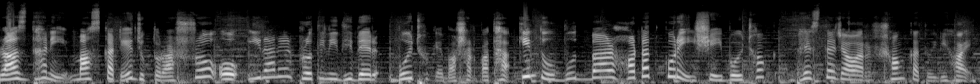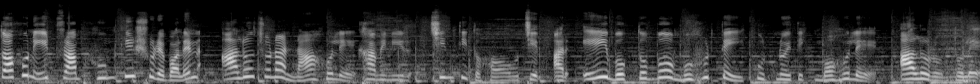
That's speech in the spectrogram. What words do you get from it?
রাজধানী মাস্কাটে যুক্তরাষ্ট্র ও ইরানের প্রতিনিধিদের বৈঠকে বসার কথা। কিন্তু বুধবার হঠাৎ করেই সেই বৈঠক ভেস্তে যাওয়ার শঙ্কা তৈরি হয়। তখনই ট্রাম্প হুমকির সুরে বলেন, আলোচনা না হলে খামেনির চিন্তিত হওয়া উচিত। আর এই বক্তব্য মুহূর্তেই কূটনৈতিক মহলে আলোড়ন তোলে।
